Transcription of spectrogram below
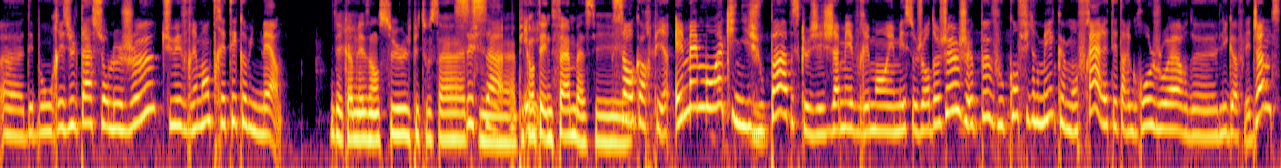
euh, des bons résultats sur le jeu, tu es vraiment traité comme une merde. A comme les insultes puis tout ça. C'est ça. euh, puis quand t'es une femme bah c'est. C'est encore pire. Et même moi qui n'y joue pas, parce que j'ai jamais vraiment aimé ce genre de jeu, je peux vous confirmer que mon frère était un gros joueur de League of Legends,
